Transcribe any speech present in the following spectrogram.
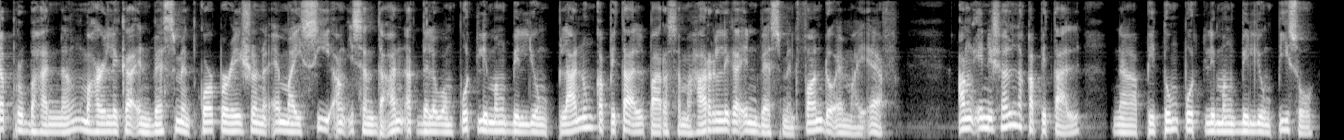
Inaprubahan ng Maharlika Investment Corporation na MIC ang 125 bilyong planong kapital para sa Maharlika Investment Fund o MIF. Ang inisyal na kapital na 75 bilyong piso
